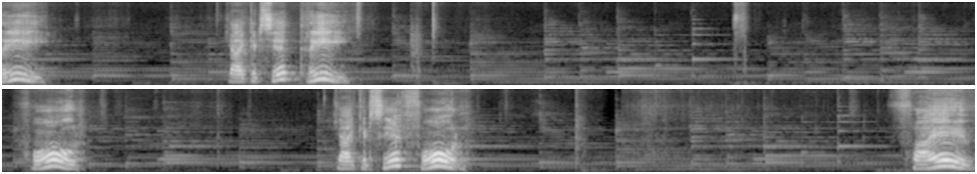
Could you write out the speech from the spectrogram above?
थ्री क्या किट से थ्री फोर क्या किट से फोर फाइव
